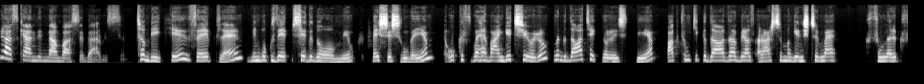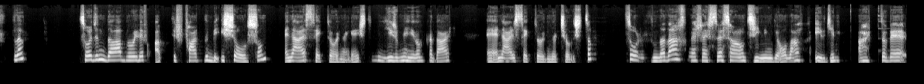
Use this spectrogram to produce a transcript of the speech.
biraz kendinden bahseder misin? Tabii ki zevkle. 1977 doğumluyum. 45 yaşındayım. O kısmı hemen geçiyorum. Gıda teknolojisiyim. Baktım ki gıdada biraz araştırma geliştirme kısımları kısıtlı. Sonra daha böyle aktif farklı bir iş olsun. Enerji sektörüne geçtim. 20 yıl kadar e, enerji sektöründe çalıştım. Sonrasında da nefes ve sound healing'e olan ilgim arttı ve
